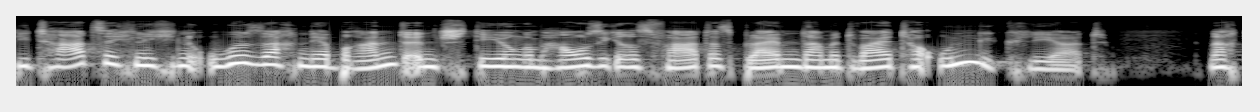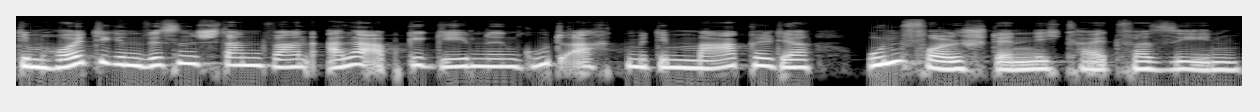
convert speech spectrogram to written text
die tatsächlichen Ursachen der Brandentstehung im Hause ihres Vaters bleiben damit weiter ungeklärt. Nach dem heutigen Wissensstand waren alle abgegebenen Gutachten mit dem Makel der Unvollständigkeit versehen.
